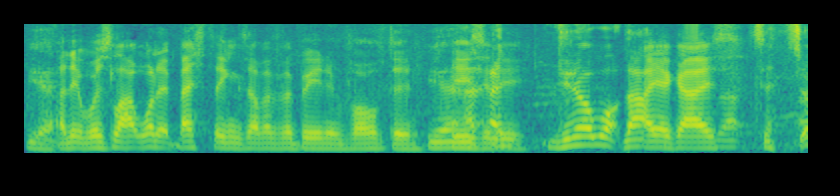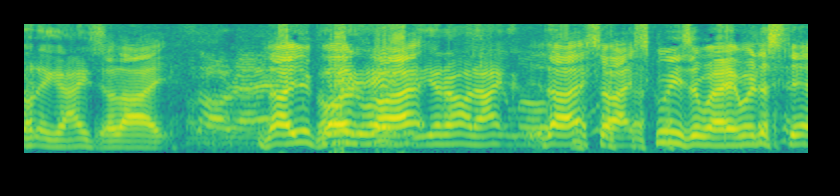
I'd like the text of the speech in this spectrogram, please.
Yeah. And it was like one of the best things I've ever been involved in. Yeah. Easily. and do you know what? That, Hiya, guys. that- sorry, guys. You're like, Sorry. no, you're going yeah, right. You're all right. No, it's all right. Squeeze away. We're just here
